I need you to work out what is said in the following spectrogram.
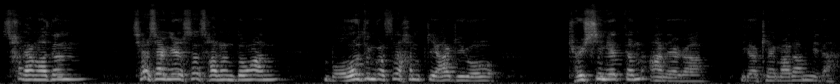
사랑하던 세상에서 사는 동안 모든 것을 함께 하기로 결심했던 아내가 이렇게 말합니다.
